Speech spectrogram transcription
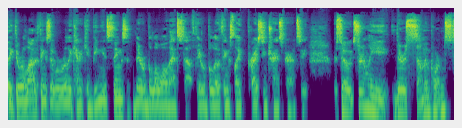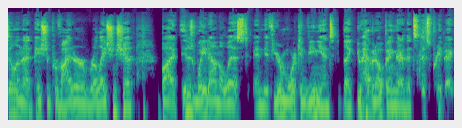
like there were a lot of things that were really kind of convenience things. They were below all that stuff. They were below things like pricing transparency. So certainly there is some importance still in that patient provider relationship, but it is way down the list. And if you're more convenient, like you have an opening there that's, that's pretty big.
